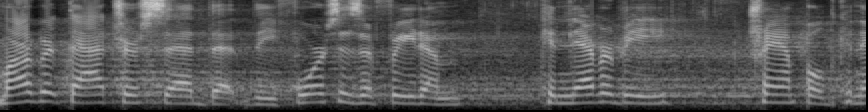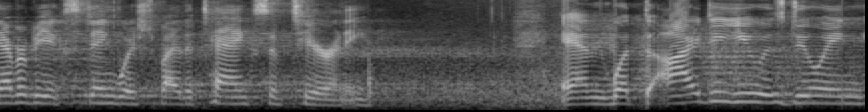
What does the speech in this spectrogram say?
Margaret Thatcher said that the forces of freedom can never be trampled, can never be extinguished by the tanks of tyranny. And what the IDU is doing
